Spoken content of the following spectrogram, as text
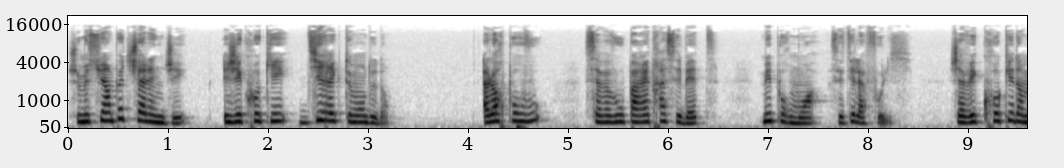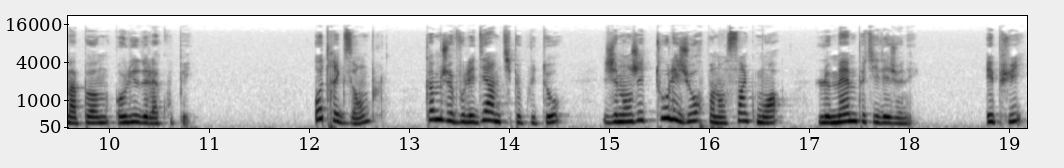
je me suis un peu challengée et j'ai croqué directement dedans. Alors pour vous, ça va vous paraître assez bête, mais pour moi, c'était la folie. J'avais croqué dans ma pomme au lieu de la couper. Autre exemple, comme je vous l'ai dit un petit peu plus tôt, j'ai mangé tous les jours pendant cinq mois le même petit déjeuner. Et puis,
